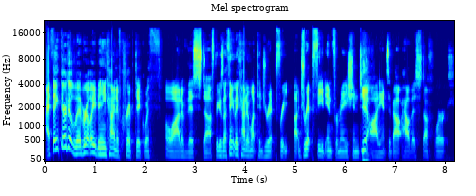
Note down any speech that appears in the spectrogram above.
I think they're deliberately being kind of cryptic with a lot of this stuff because I think they kind of want to drip free, uh, drip feed information to Yeah. the audience about how this stuff works.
